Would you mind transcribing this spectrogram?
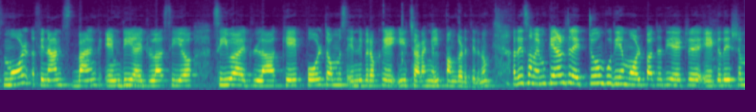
small finance bank M D ആയിട്ടുള്ള സിഒ സിഒ ആയിട്ടുള്ള കെ പോൾ തോമസ് എന്നിവരൊക്കെ ഈ ചടങ്ങിൽ പങ്കെടുത്തിരുന്നു. അതേസമയം കേരളത്തിലെ ഏറ്റവും പുതിയ മോൾ പദ്ധതിയായിട്ട് ഏകദേശം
